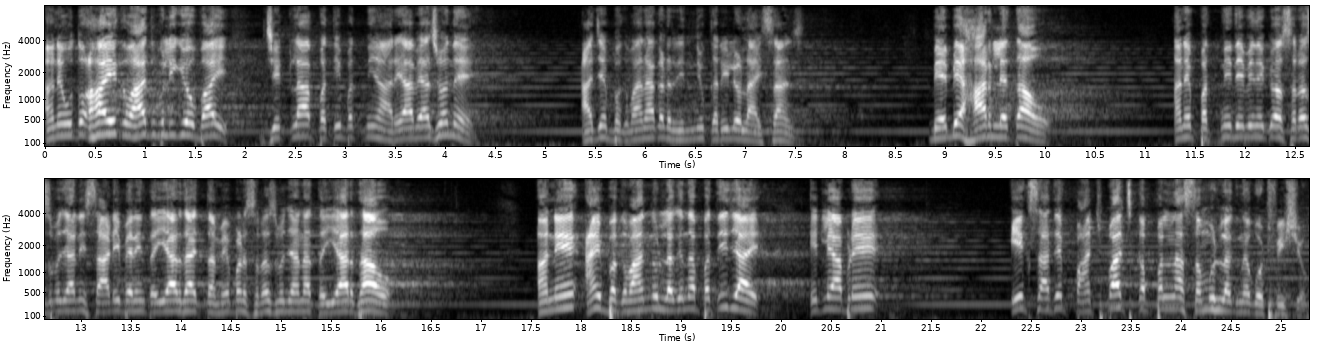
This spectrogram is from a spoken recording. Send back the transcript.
અને હું તો હા એક વાત ભૂલી ગયો ભાઈ, જેટલા પતિ પત્ની હારે આવ્યા છો ને, આજે ભગવાન આગળ રિન્યુ કરી લો લાયસન્સ બે બે હાર લેતા હો અને પત્ની દેવીને કહો, સરસ મજાની સાડી પહેરીને તૈયાર થાય. તમે પણ સરસ મજાના તૈયાર થાઓ. અને અહીં ભગવાનનું લગ્ન પતી જાય એટલે આપણે એક સાથે પાંચ પાંચ કપલના સમૂહ લગ્ન ગોઠવીશું.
